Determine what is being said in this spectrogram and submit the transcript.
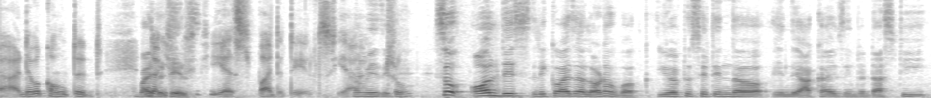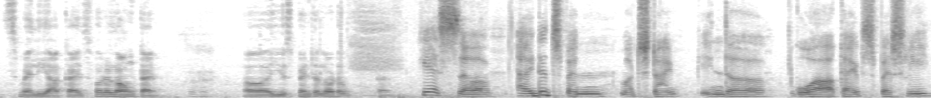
Yeah, they were counted By the tails. Yes, by the tails. Yeah, Amazing. True. So all this requires a lot of work. You have to sit in the in the archives, in the dusty, smelly archives for a long time. Uh, you spent a lot of time. Yes, uh, I did spend much time in the Goa archives, especially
